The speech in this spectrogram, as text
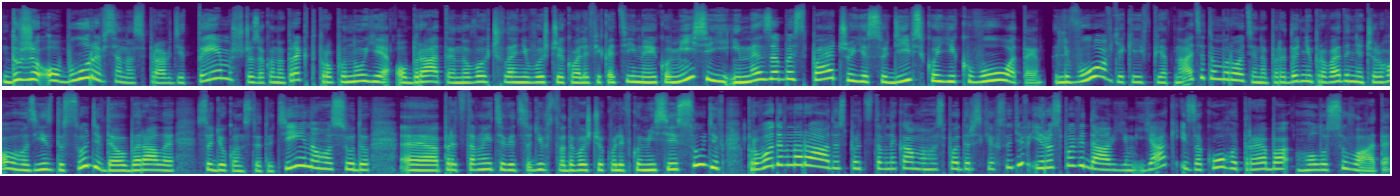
дуже обурився насправді тим, що законопроект пропонує обрати нових членів вищої кваліфікаційної комісії і не забезпечує суддівської квоти. Львов, який в 15-му році напередодні проведення чергового з'їзду суддів, де обирали суддю Конституційного суду, е, представницю від суддівства до вищої кваліфкомісії суддів, проводив нараду з представниками господарських судів і розповідав їм, як і за кого треба голосувати.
